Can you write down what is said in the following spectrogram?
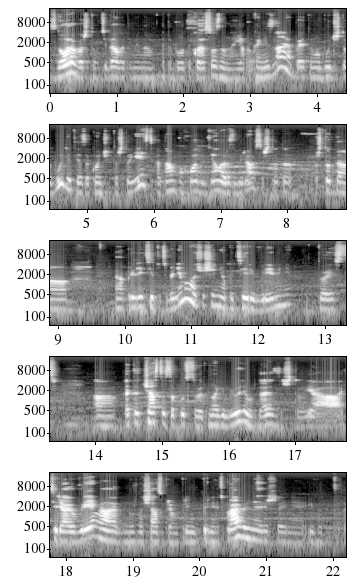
здорово, что у тебя вот именно это было такое осознанное. Я пока не знаю, поэтому будет что будет, я закончу то, что есть, а там по ходу дела разберемся, что-то что-то э, прилетит. У тебя не было ощущения потери времени? То есть а, это часто сопутствует многим людям, да, что я теряю время, нужно сейчас прям принять правильное решение. И вот э,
